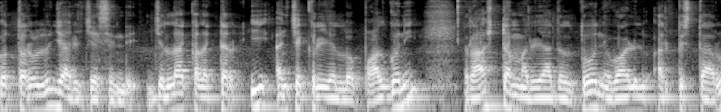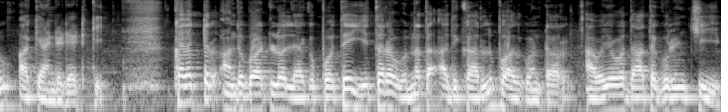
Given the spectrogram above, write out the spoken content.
ఉత్తర్వులు జారీ చేసింది. జిల్లా కలెక్టర్ ఈ అంత్యక్రియల్లో పాల్గొని రాష్ట్ర మర్యాదలతో నివాళులు అర్పిస్తారు ఆ క్యాండిడేట్కి. కలెక్టర్ అందుబాటులో లేకపోతే ఇతర ఉన్నత అధికారులు పాల్గొంటారు. అవయవదాత గురించి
